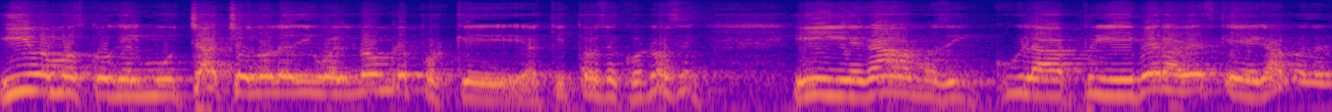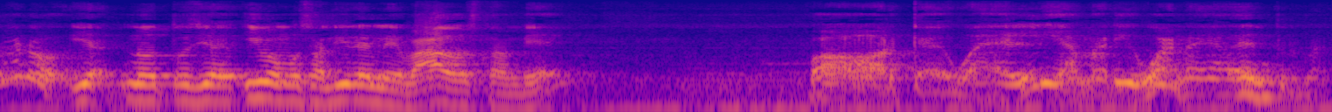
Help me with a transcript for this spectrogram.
íbamos con el muchacho, no le digo el nombre porque aquí todos se conocen. Y llegábamos y la primera vez que llegamos, hermano, nosotros ya íbamos a salir elevados también. Porque huelía marihuana allá adentro, hermano.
